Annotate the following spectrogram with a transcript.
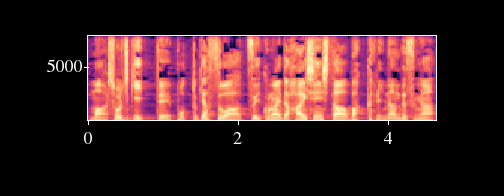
まあ正直言って、ポッドキャストはついこの間配信したばっかりなんですが、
